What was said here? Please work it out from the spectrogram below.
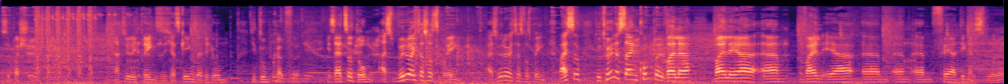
Super schön. Natürlich bringen sie sich jetzt gegenseitig um, die Dummköpfe. Ihr seid so dumm. Als würde euch das was bringen. Als würde euch das was bringen. Weißt du, du tötest deinen Kumpel, weil er, weil er, ähm, weil er, ähm, ähm, ähm, wurde.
